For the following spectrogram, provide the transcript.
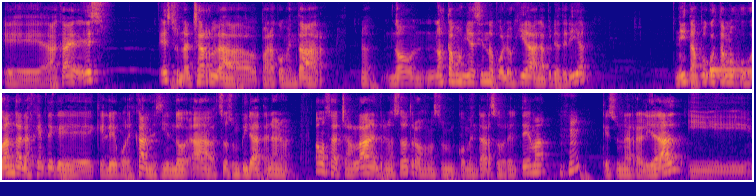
eh, acá es, es una charla para comentar. No, no, no estamos ni haciendo apología a la piratería, ni tampoco estamos juzgando a la gente que, que lee por scan, diciendo, ah, sos un pirata. No, no. Vamos a charlar entre nosotros, vamos a comentar sobre el tema. Que es una realidad y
